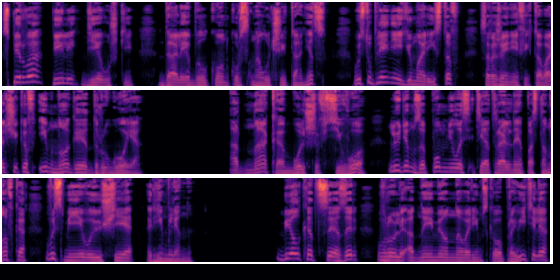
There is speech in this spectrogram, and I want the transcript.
Сперва пили девушки, далее был конкурс на лучший танец, выступления юмористов, сражения фехтовальщиков и многое другое. Однако больше всего людям запомнилась театральная постановка, высмеивающая римлян. Белка Цезарь в роли одноименного римского правителя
